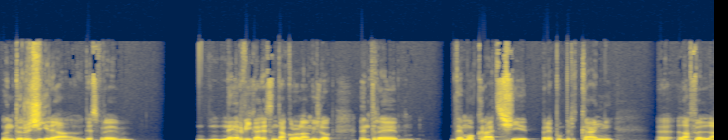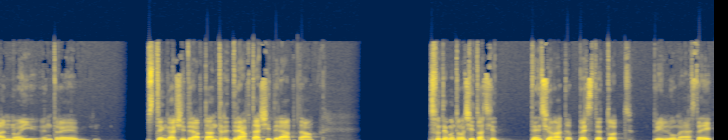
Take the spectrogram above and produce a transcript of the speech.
îndârjirea, despre nervii care sunt acolo la mijloc între democrați și republicani, uh, la fel la noi între stânga și dreapta, între dreapta și dreapta. Suntem într-o situație tensionată peste tot prin lume, asta e,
